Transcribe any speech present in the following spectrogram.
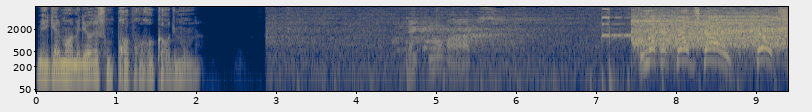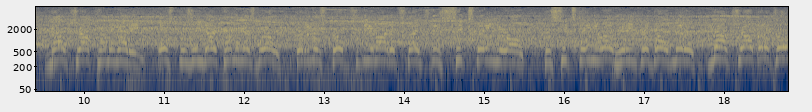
mais également améliorer son propre record du monde. Look at Phelps go. Phelps, Malchow coming at him. Esposito coming as well. But it is Phelps of the United States, this 16-year-old. The 16-year-old heading for a gold medal. Malchow, but it's all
